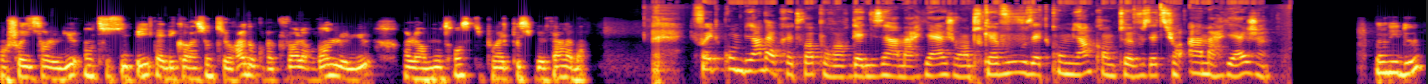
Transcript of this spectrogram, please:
en choisissant le lieu, anticiper la décoration qu'il y aura. Donc on va pouvoir leur vendre le lieu en leur montrant ce qui pourrait être possible de faire là-bas. Il faut être combien d'après toi pour organiser un mariage? Ou en tout cas, vous, vous êtes combien quand vous êtes sur un mariage? On est deux.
